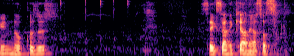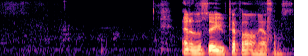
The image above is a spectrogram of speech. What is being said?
1982 anayasası. En uzun süre yürürlükte kalan anayasamız.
